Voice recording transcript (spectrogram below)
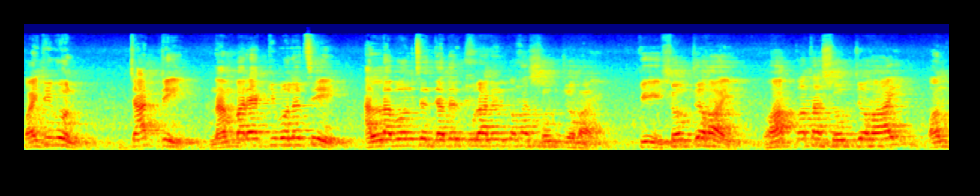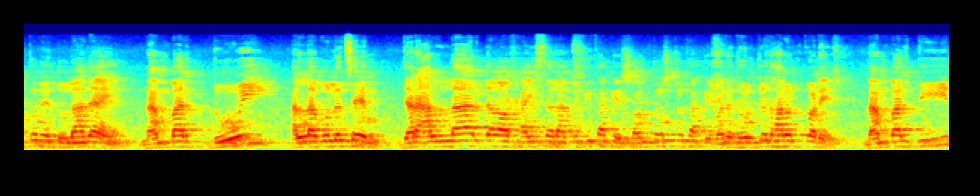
কয়টি গুণ? চারটি। নাম্বার এক কি বলেছি? আল্লাহ বলছেন, যাদের কোরআনের কথা সহ্য হয়, কি সহ্য হয়? হক কথা সহ্য হয়, অন্তরে দোলা দেয়। নাম্বার দুই, আল্লাহ বলেছেন, যারা আল্লাহর দেওয়া ফাইসালাতে কি থাকে, সন্তুষ্ট থাকে মানে ধৈর্য ধারণ করে। নাম্বার তিন,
